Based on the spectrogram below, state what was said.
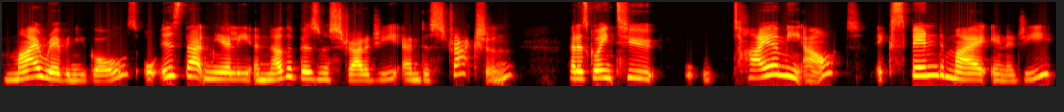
my revenue goals, or is that merely another business strategy and distraction that is going to tire me out, expend my energy,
